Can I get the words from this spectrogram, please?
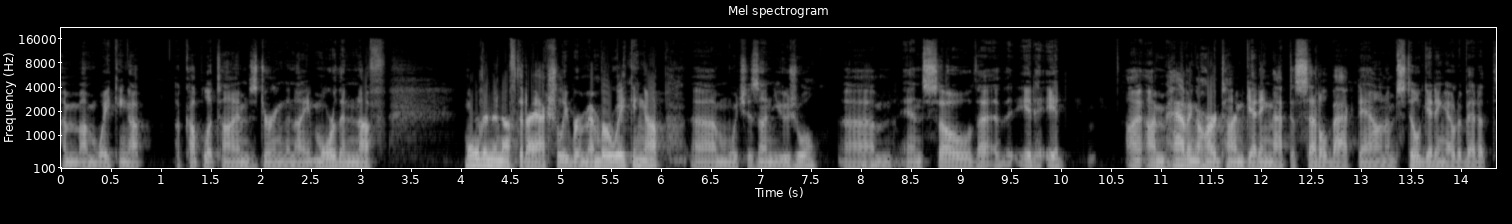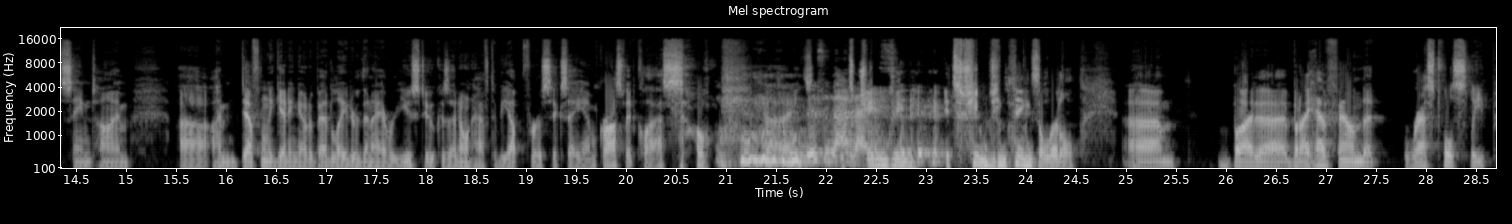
I'm I'm waking up a couple of times during the night, more than enough, more than enough that I actually remember waking up, um, which is unusual. Um, mm-hmm. And so that it it I, am having a hard time getting that to settle back down. I'm still getting out of bed at the same time. Uh, I'm definitely getting out of bed later than I ever used to because I don't have to be up for a 6 a.m. CrossFit class. So uh, it's, it's nice? changing it's changing things a little. Um, but uh, but I have found that restful sleep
